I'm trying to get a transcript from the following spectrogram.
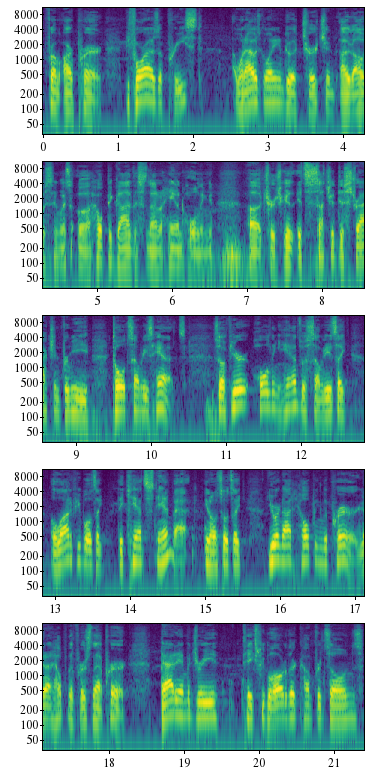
from our prayer. Before I was a priest, when I was going into a church, and I would always think myself, oh, I hope to God this is not a hand holding uh, church because it's such a distraction for me to hold somebody's hands. So if you're holding hands with somebody, it's like a lot of people, it's like they can't stand that. You know, so it's like you are not helping the prayer. You're not helping the person that prayer. Bad imagery, takes people out of their comfort zones.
